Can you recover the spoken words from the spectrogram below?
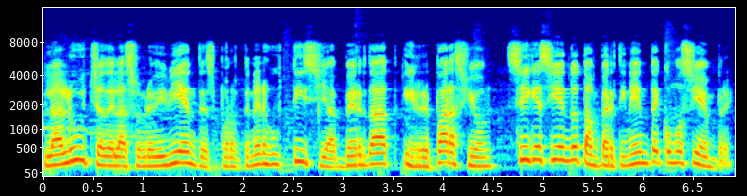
la lucha de las sobrevivientes por obtener justicia, verdad y reparación sigue siendo tan pertinente como siempre.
